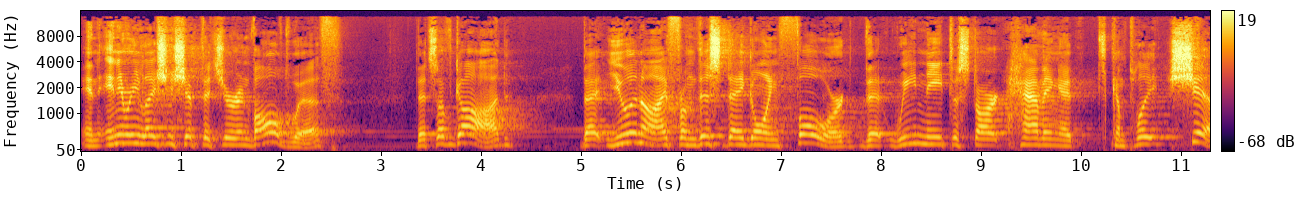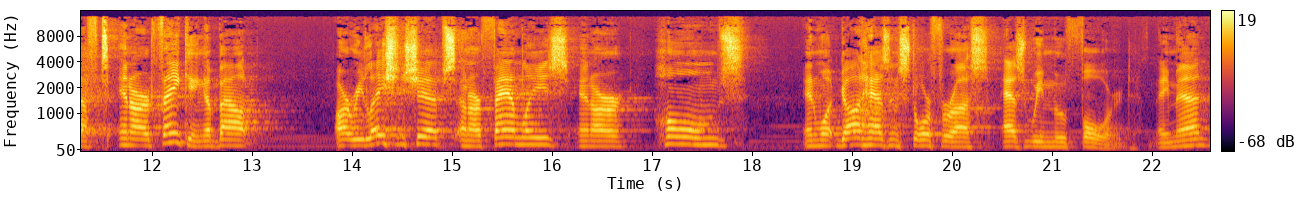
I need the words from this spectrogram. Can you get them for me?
in any relationship that you're involved with that's of God, that you and I, from this day going forward, that we need to start having a complete shift in our thinking about our relationships and our families and our homes and what God has in store for us as we move forward. Amen.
